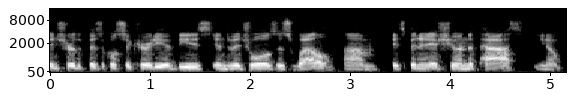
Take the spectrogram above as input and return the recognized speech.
ensure the physical security of these individuals as well. Um, it's been an issue in the past. You know,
